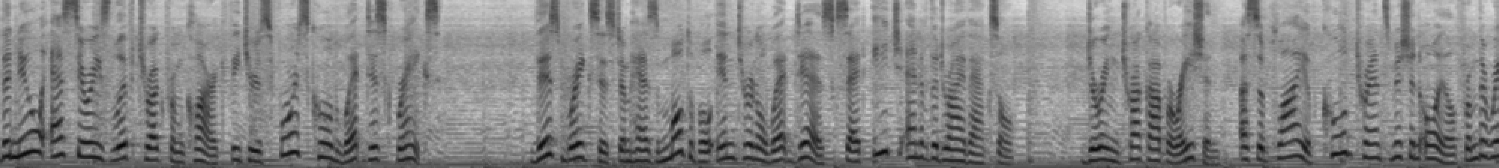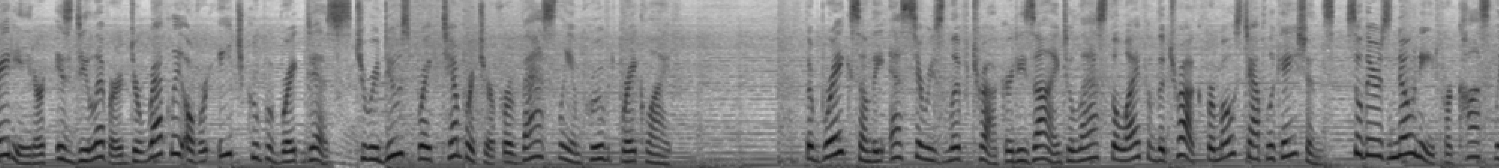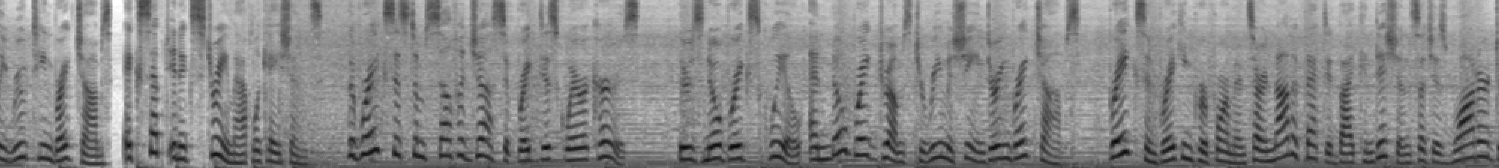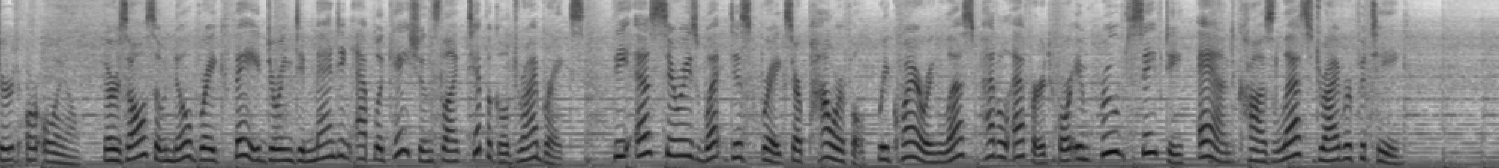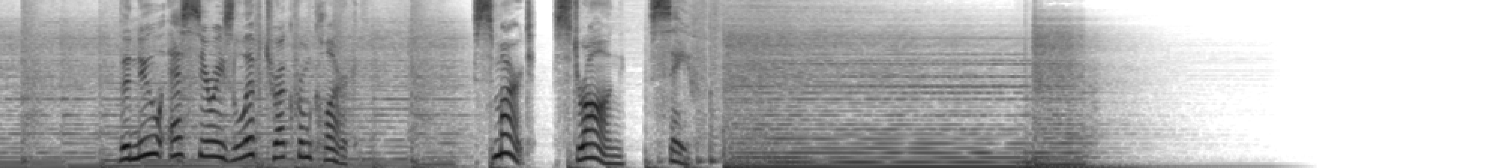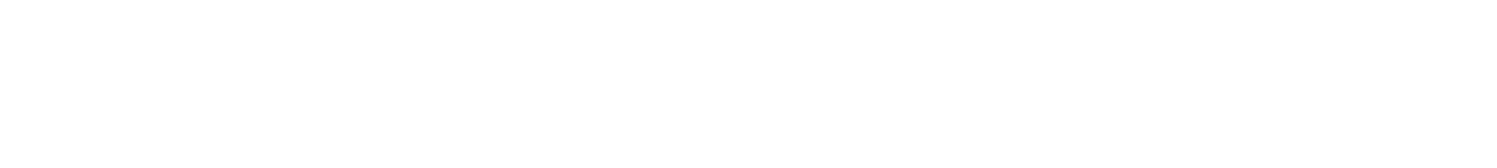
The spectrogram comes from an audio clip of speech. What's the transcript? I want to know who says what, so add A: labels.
A: The new S-Series lift truck from Clark features force-cooled wet disc brakes. This brake system has multiple internal wet discs at each end of the drive axle. During truck operation, a supply of cooled transmission oil from the radiator is delivered directly over each group of brake discs to reduce brake temperature for vastly improved brake life. The brakes on the S-Series lift truck are designed to last the life of the truck for most applications, so there's no need for costly routine brake jobs except in extreme applications. The brake system self-adjusts if brake disc wear occurs. There's no brake squeal and no brake drums to remachine during brake jobs. Brakes and braking performance are not affected by conditions such as water, dirt, or oil. There's also no brake fade during demanding applications like typical dry brakes. The S-Series wet disc brakes are powerful, requiring less pedal effort for improved safety and cause less driver fatigue. The new S-Series lift truck from Clark. Smart, strong, safe.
